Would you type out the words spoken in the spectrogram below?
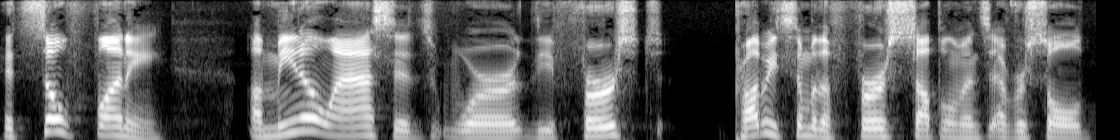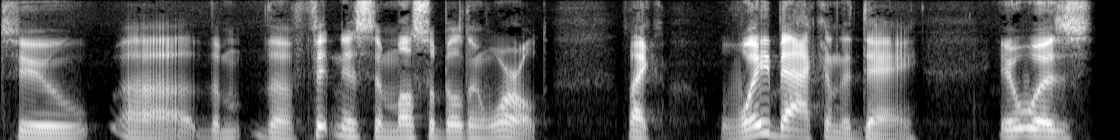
it's so funny. Amino acids were the first, probably some of the first supplements ever sold to uh, the the fitness and muscle building world. Like way back in the day, it was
